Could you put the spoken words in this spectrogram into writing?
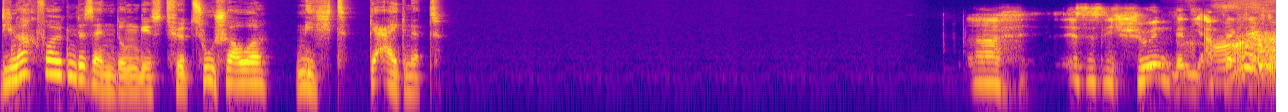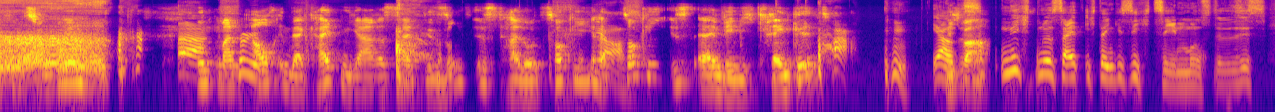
Die nachfolgende Sendung ist für Zuschauer nicht geeignet. Ah, ist es nicht schön, wenn die Abwehrkräfte funktionieren und man auch in der kalten Jahreszeit gesund ist? Hallo Zocki. Ja. Zocki ist ein wenig kränkelnd. Ja, Nicht das wahr? ist nicht nur seit ich dein Gesicht sehen musste. Das ist.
